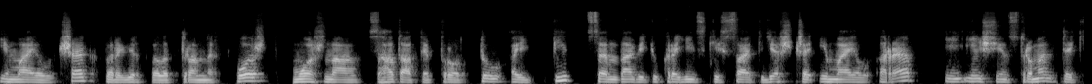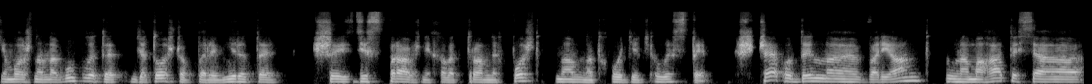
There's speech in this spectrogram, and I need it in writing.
email check, перевірка електронних пошт. Можна згадати про 2IP, це навіть український сайт. Є ще email rep і інші інструменти, які можна нагуглити для того, щоб перевірити, чи зі справжніх електронних пошт нам надходять листи. Ще один е, варіант намагатися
